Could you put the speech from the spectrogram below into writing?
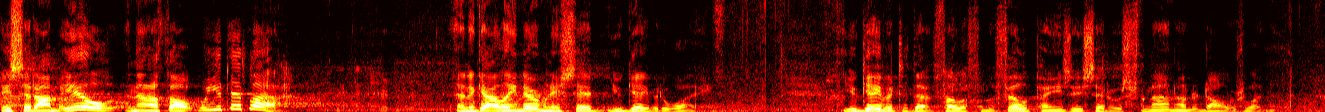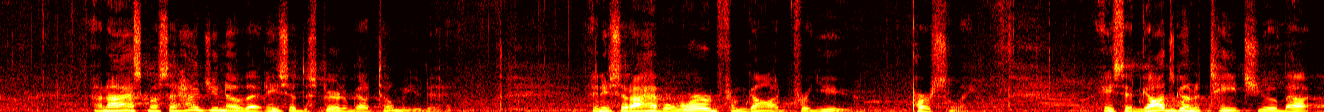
he said, I'm ill. And then I thought, Well, you did lie. And the guy leaned over and he said, You gave it away. You gave it to that fellow from the Philippines. He said it was for $900, wasn't it? And I asked him, I said, How'd you know that? He said, The Spirit of God told me you did it. And he said, I have a word from God for you personally. He said, God's going to teach you about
